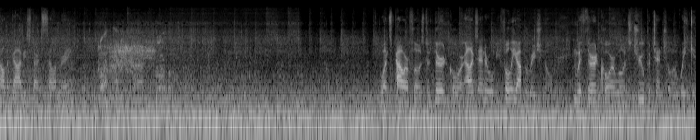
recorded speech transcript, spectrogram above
All the Gobbies start celebrating. Once power flows to third core, Alexander will be fully operational, and with third core will its true potential awaken.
